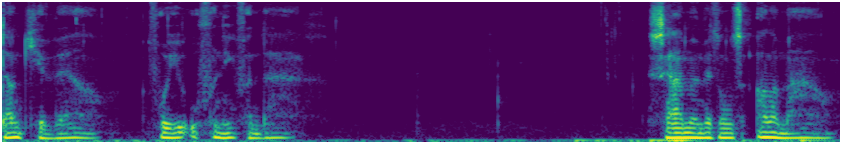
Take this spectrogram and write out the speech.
Dank je wel voor je oefening vandaag. Samen met ons allemaal.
